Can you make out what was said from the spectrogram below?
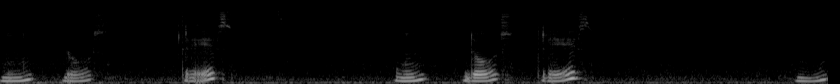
1 2 3 1 2 3 1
